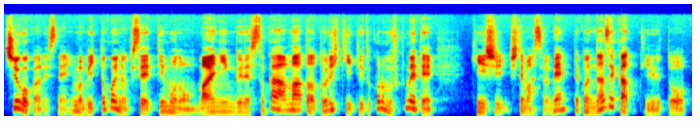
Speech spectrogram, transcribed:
中国はですね今ビットコインの規制っていうものをマイニングですとか、まあ、あとは取引っていうところも含めて禁止してますよね。でこれなぜかっていうと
